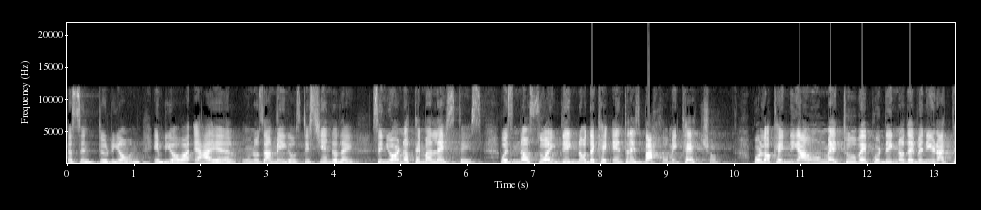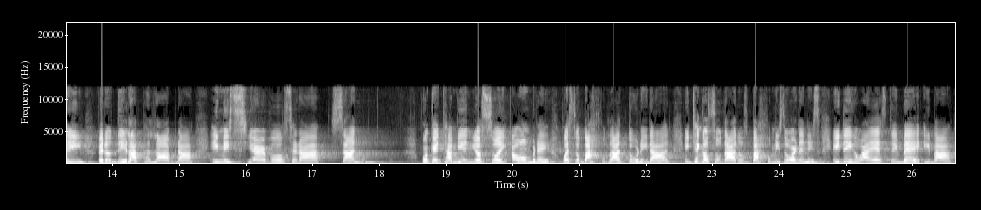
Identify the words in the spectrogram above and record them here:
el centurión envió a él unos amigos diciéndole, Señor, no te molestes, pues no soy digno de que entres bajo mi techo. Por lo que ni aún me tuve por digno de venir a ti, pero di la palabra y mi siervo será sano porque también yo soy hombre puesto bajo la autoridad y tengo soldados bajo mis órdenes y digo a este ve y va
